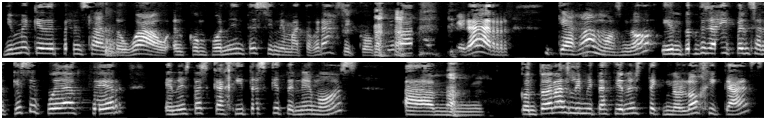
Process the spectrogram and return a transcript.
Yo me quedé pensando, wow, el componente cinematográfico, ¿qué va a esperar que hagamos, no? Y entonces ahí pensar, ¿qué se puede hacer en estas cajitas que tenemos am, con todas las limitaciones tecnológicas?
